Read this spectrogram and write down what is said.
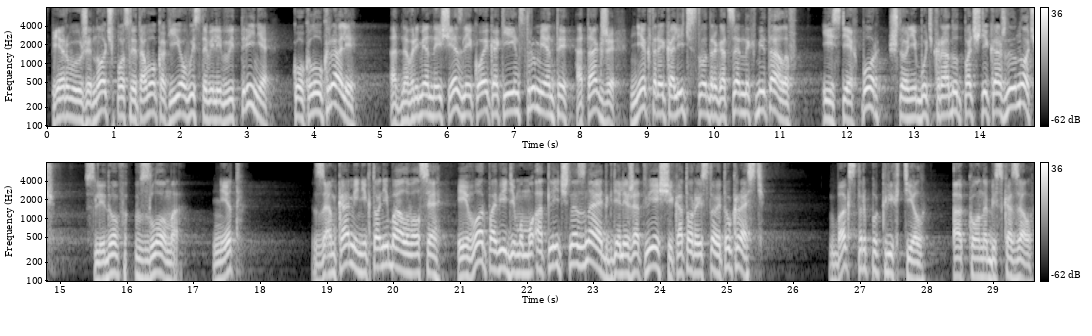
В первую же ночь после того, как ее выставили в витрине, куклу украли – Одновременно исчезли кое-какие инструменты, а также некоторое количество драгоценных металлов. И с тех пор что-нибудь крадут почти каждую ночь. Следов взлома нет? Замками никто не баловался, и вор, по-видимому, отлично знает, где лежат вещи, которые стоит украсть. Бакстер покряхтел, а Конаби сказал.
